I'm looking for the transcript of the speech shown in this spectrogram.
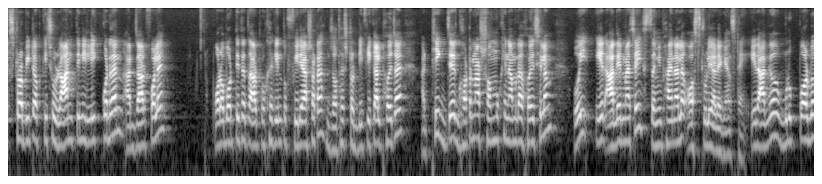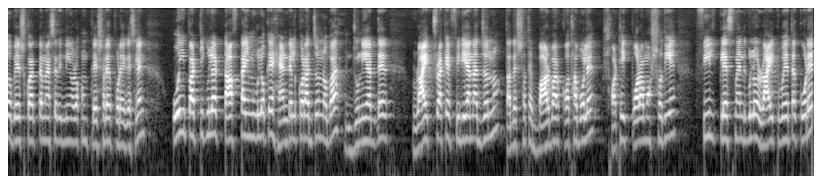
এক্সট্রা বিট অফ কিছু রান তিনি লিক করে দেন, আর যার ফলে পরবর্তীতে তার পক্ষে কিন্তু ফিরে আসাটা যথেষ্ট ডিফিকাল্ট হয়ে যায়। আর ঠিক যে ঘটনার সম্মুখীন আমরা হয়েছিলাম ওই এর আগের ম্যাচেই সেমিফাইনালে অস্ট্রেলিয়ার এগেনস্টে এর আগেও গ্রুপ পর্বেও বেশ কয়েকটা ম্যাচে তিনি ওরকম প্রেশারে পড়ে গেছিলেন। ওই পার্টিকুলার টাফ টাইমগুলোকে হ্যান্ডেল করার জন্য বা জুনিয়রদের রাইট ট্র্যাকে ফিরিয়ে আনার জন্য তাদের সাথে বারবার কথা বলে, সঠিক পরামর্শ দিয়ে ফিল্ড প্লেসমেন্টগুলো রাইট ওয়েতে করে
